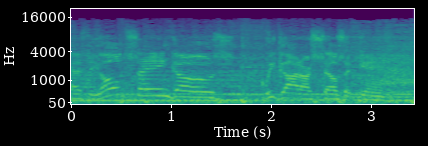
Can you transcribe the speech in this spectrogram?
as the old saying goes, we got ourselves a game.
